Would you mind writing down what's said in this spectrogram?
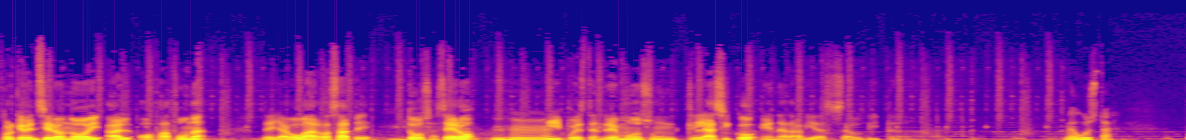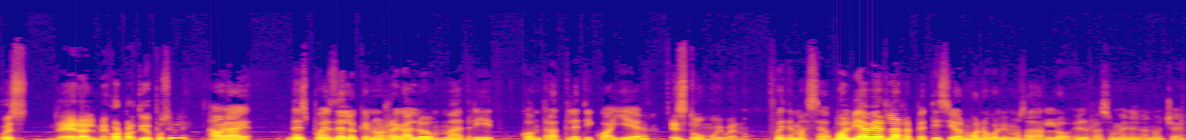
porque vencieron hoy al Osasuna de Yagoba Arrasate 2 a 0 Ujú. y pues tendremos un clásico en Arabia Saudita. Me gusta. Pues era el mejor partido posible. Ahora, después de lo que nos regaló Madrid contra Atlético ayer, estuvo muy bueno. fue demasiado. Volví a ver la repetición, bueno, volvimos a darlo el resumen en la noche.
